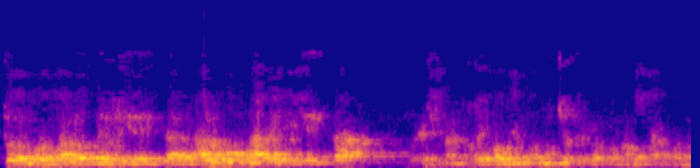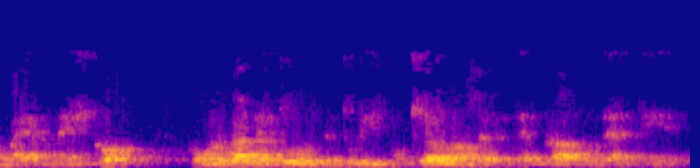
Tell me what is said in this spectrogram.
todo con salón de fiesta, algo, una belleza, pues, recomiendo mucho que lo conozcan cuando vayan a México como un lugar de tour, de turismo. Quiero conocer el templo de aquí.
